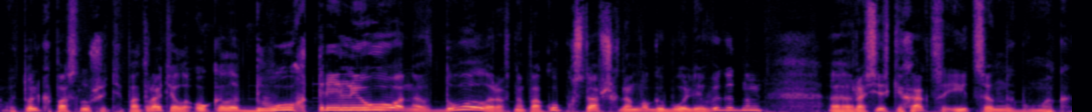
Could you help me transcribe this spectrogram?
вы только послушайте, потратила около 2 триллионов долларов на покупку ставших намного более выгодным э, российских акций и ценных бумаг.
